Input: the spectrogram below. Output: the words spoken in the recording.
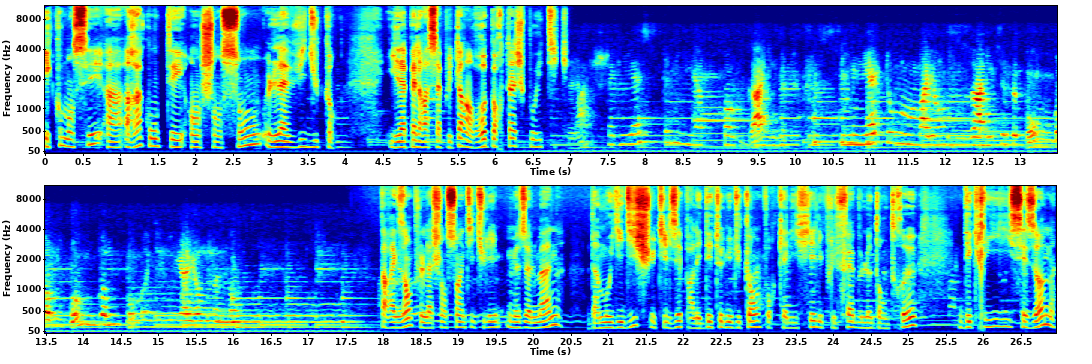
et commencer à raconter en chanson la vie du camp. Il appellera ça plus tard un reportage poétique. Par exemple, la chanson intitulée Musulman, d'un mot yiddish utilisé par les détenus du camp pour qualifier les plus faibles d'entre eux, décrit ces hommes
